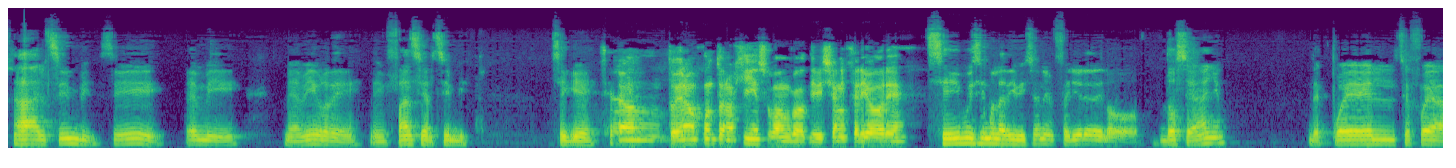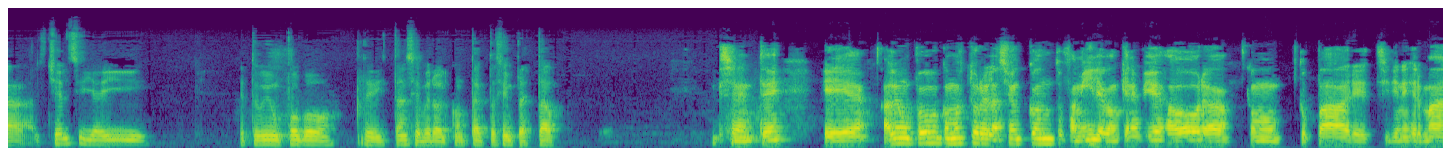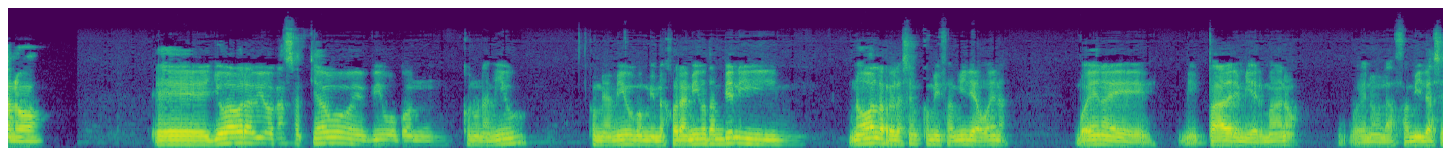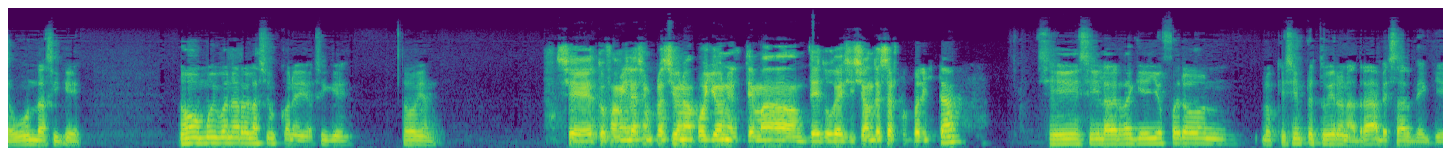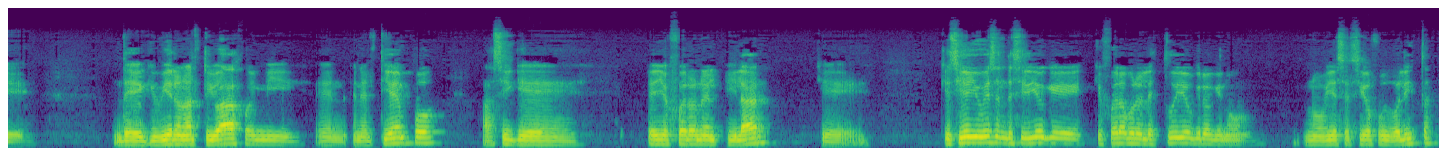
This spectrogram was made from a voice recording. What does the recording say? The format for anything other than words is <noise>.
Ah, el Simbi, sí, es mi, mi amigo de, de infancia, el Simbi. Así que Estuvieron juntos en O'Higgins, supongo, división inferiores. sí, pues hicimos la división inferiores de los 12 años. Después él se fue al Chelsea y ahí estuve un poco de distancia, pero el contacto siempre ha estado. Excelente. Eh, háblame un poco cómo es tu relación con tu familia, con quiénes vives ahora, como tus padres, si tienes hermanos. Eh, yo ahora vivo acá en Santiago, eh, vivo con, con un amigo, con mi amigo, con mi mejor amigo también y no, la relación con mi familia buena, buena, eh, mi padre, mi hermano, bueno, la familia segunda, así que no, muy buena relación con ellos, así que todo bien. Tu familia siempre ha sido un apoyo en el tema de tu decisión de ser futbolista. Sí, sí, la verdad que ellos fueron los que siempre estuvieron atrás, a pesar de que, de que hubieron alto y bajo en mi, en, en el tiempo. Así que ellos fueron el pilar que, que si ellos hubiesen decidido que, que fuera por el estudio, creo que no, no hubiese sido futbolista.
